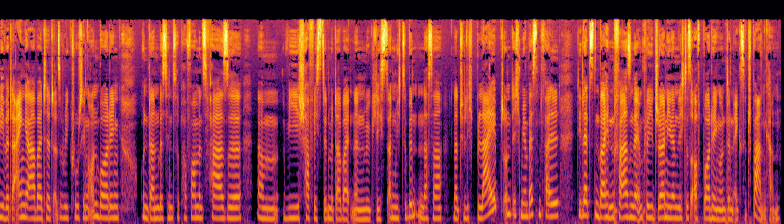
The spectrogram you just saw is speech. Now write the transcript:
Wie wird er eingearbeitet, also Recruiting, Onboarding und dann bis hin zur Performance-Phase, ähm, wie schaffe ich es den Mitarbeitenden möglichst an mich zu binden, dass er natürlich bleibt und ich mir im besten Fall die letzten beiden Phasen der Employee Journey, nämlich das Offboarding und den Exit sparen kann.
